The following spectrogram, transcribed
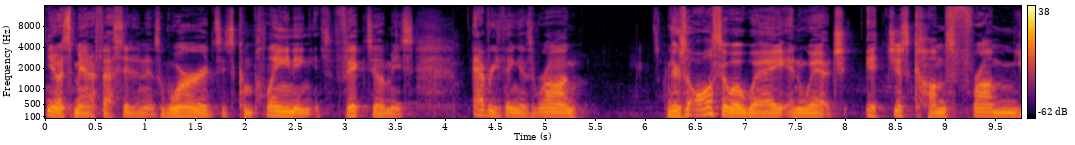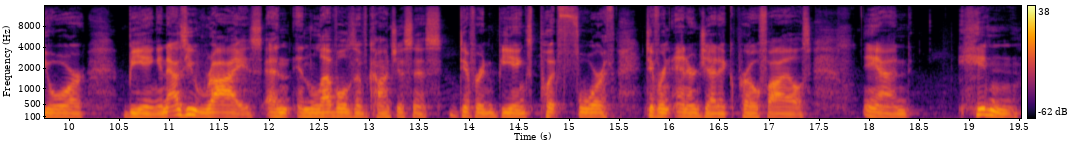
you know, it's manifested in his words, he's complaining, it's victim, he's everything is wrong. There's also a way in which it just comes from your being. And as you rise and in levels of consciousness, different beings put forth different energetic profiles and hidden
